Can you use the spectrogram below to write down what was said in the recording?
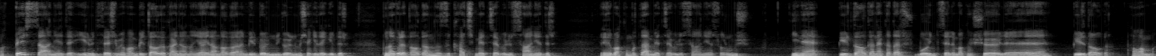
Bak 5 saniyede 20 titreşim yapan bir dalga kaynağından yayılan dalgaların bir bölümünü görünümü şekilde gibidir. Buna göre dalganın hızı kaç metre bölü saniyedir? Ee, bakın burada metre bölü saniye sormuş. Yine bir dalga ne kadar? Boyun çizelim. Bakın şöyle bir dalga. Tamam mı?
